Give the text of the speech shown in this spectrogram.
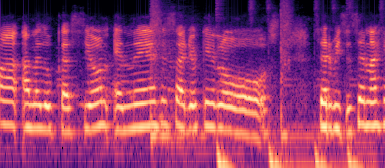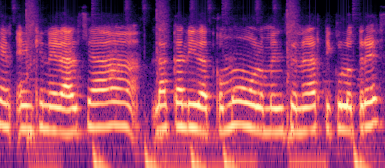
a la educación. Es necesario que los servicios en, en general sea la calidad como lo menciona el artículo 3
